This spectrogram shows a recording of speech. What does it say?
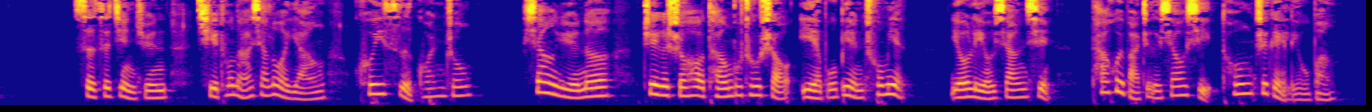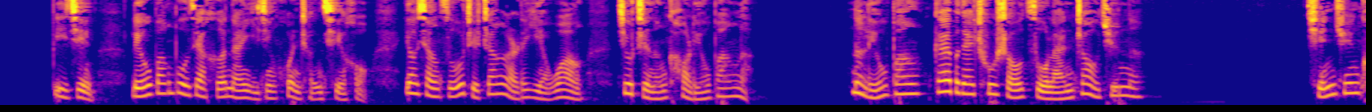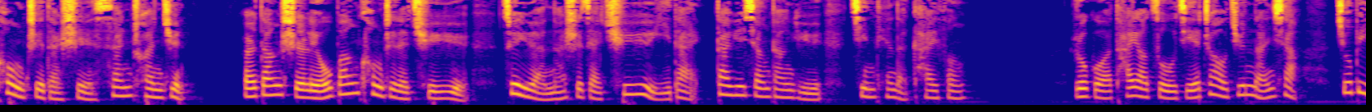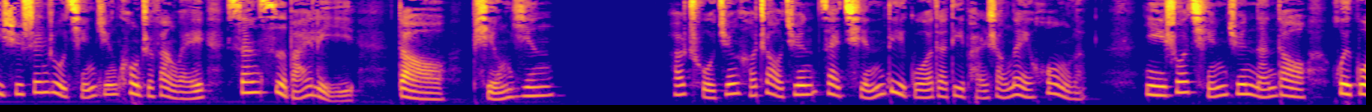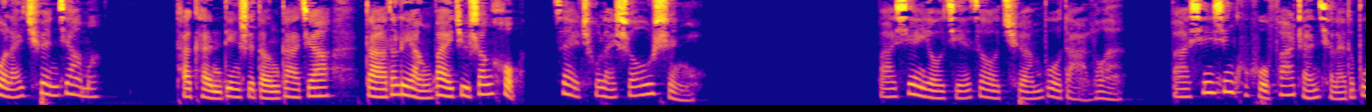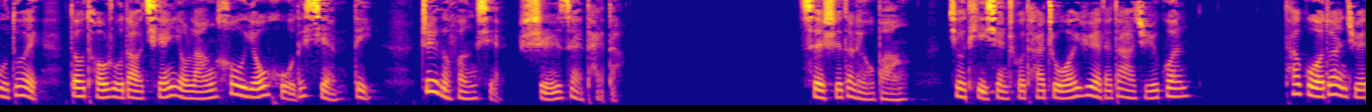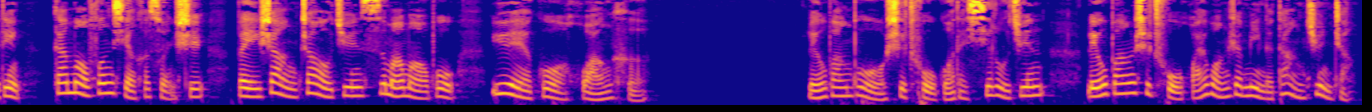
此次进军企图拿下洛阳，窥伺关中。项羽呢，这个时候腾不出手，也不便出面，有理由相信他会把这个消息通知给刘邦。毕竟刘邦部在河南已经混成气候，要想阻止张耳的野望，就只能靠刘邦了。那刘邦该不该出手阻拦赵军呢？秦军控制的是三川郡。而当时刘邦控制的区域最远呢，是在区域一带，大约相当于今天的开封。如果他要阻截赵军南下，就必须深入秦军控制范围三四百里到平阴。而楚军和赵军在秦帝国的地盘上内讧了，你说秦军难道会过来劝架吗？他肯定是等大家打得两败俱伤后再出来收拾你，把现有节奏全部打乱，把辛辛苦苦发展起来的部队都投入到前有狼后有虎的险地，这个风险实在太大。此时的刘邦就体现出他卓越的大局观，他果断决定甘冒风险和损失。北上赵军司马卯部越过黄河。刘邦部是楚国的西路军，刘邦是楚怀王任命的当郡长，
